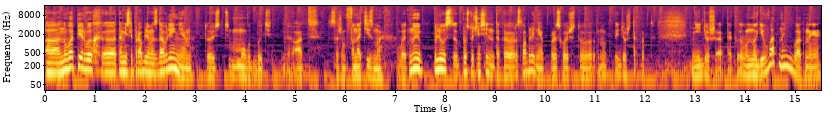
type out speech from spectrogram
А, ну, во-первых, э, там если проблемы с давлением, то есть могут быть от скажем, фанатизма. Ну и плюс просто очень сильно такое расслабление происходит, что ну, идешь так вот, не идешь, а так ноги ватные, ватные.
